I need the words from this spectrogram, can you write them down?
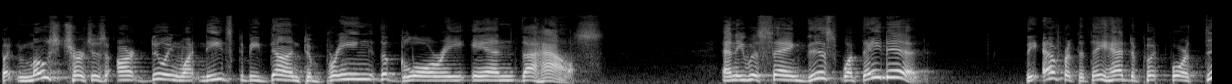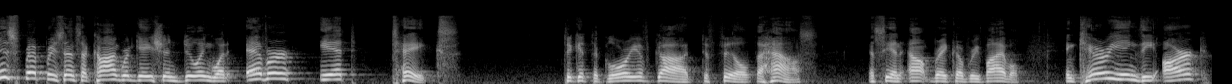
but most churches aren't doing what needs to be done to bring the glory in the house. And he was saying this, what they did, the effort that they had to put forth, this represents a congregation doing whatever it takes to get the glory of God to fill the house and see an outbreak of revival. And carrying the ark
